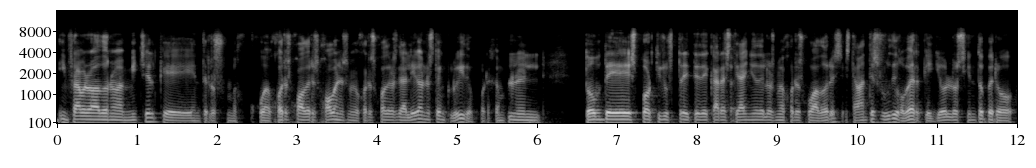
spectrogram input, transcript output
infravalorado Donovan Mitchell que entre los mejores jugadores jóvenes o mejores jugadores de la liga no está incluido. Por ejemplo, en el top de Sport Illustrated de cara a este año de los mejores jugadores, estaba antes Rudy Gobert, que yo lo siento, pero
